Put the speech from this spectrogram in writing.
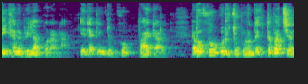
এইখানে ফিল আপ করাটা। এটা কিন্তু খুব ভাইটাল এবং খুব গুরুত্বপূর্ণ। দেখতে পাচ্ছেন,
